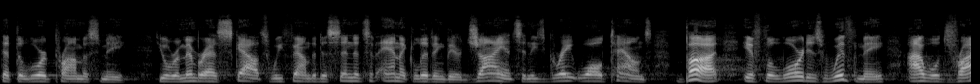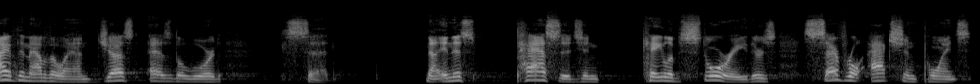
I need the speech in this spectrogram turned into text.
that the Lord promised me. You'll remember as scouts, we found the descendants of Anak living there, giants in these great walled towns. But if the Lord is with me, I will drive them out of the land just as the Lord said. Now, in this passage in Caleb's story, there's several action points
